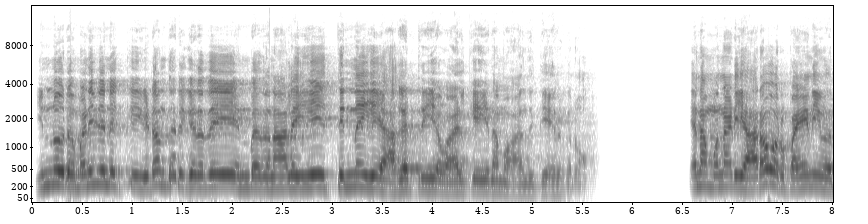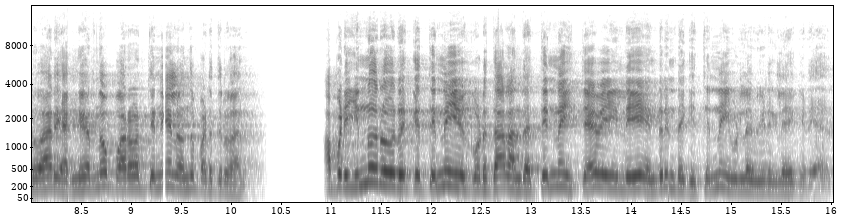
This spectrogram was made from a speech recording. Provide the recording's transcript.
இன்னொரு மனிதனுக்கு இடம் தருகிறதே என்பதனாலேயே திண்ணையை அகற்றிய வாழ்க்கையை நம்ம வாழ்ந்துட்டே இருக்கிறோம். ஏன்னா முன்னாடி யாரோ ஒரு பயணி வருவார் எங்கேருந்தோ போகிறவர் திண்ணையில் வந்து படுத்துருவார். அப்படி இன்னொருவருக்கு திண்ணையை கொடுத்தால் அந்த திண்ணை தேவையில்லையே என்று இன்றைக்கு திண்ணை உள்ள வீடுகளே கிடையாது.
